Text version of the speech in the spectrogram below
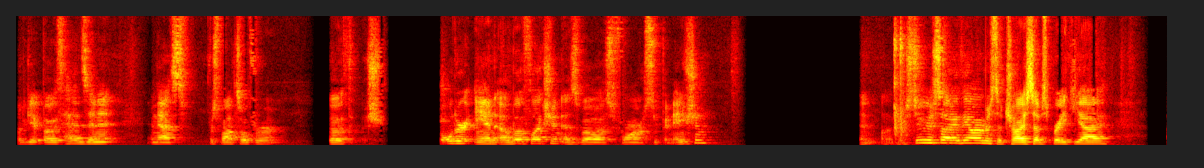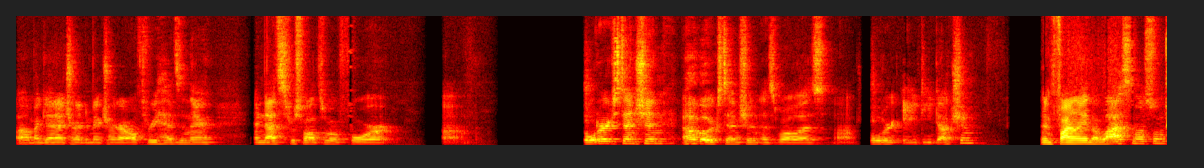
We'll get both heads in it, and that's responsible for both shoulder and elbow flexion as well as forearm supination. And on the posterior side of the arm is the triceps brachii. Um, again, I tried to make sure I got all three heads in there, and that's responsible for um, shoulder extension, elbow extension, as well as um, shoulder adduction. And finally, the last muscle,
